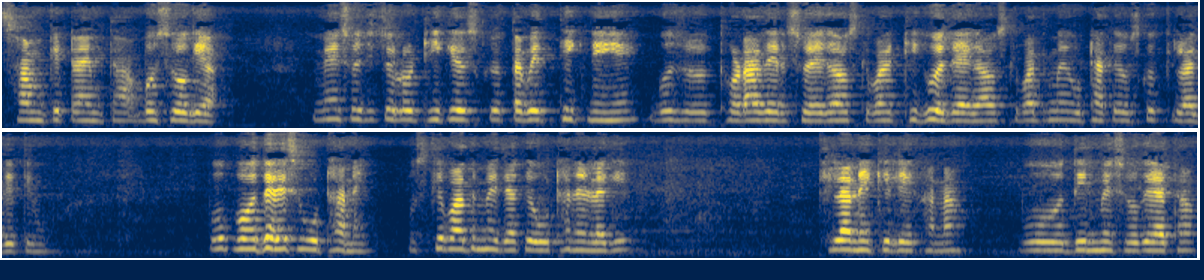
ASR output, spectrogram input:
शाम के टाइम था। वो सो गया। मैं सोची, चलो ठीक है, उसको तबीयत ठीक नहीं है। वो थोड़ा देर सोएगा, उसके बाद ठीक हो जाएगा। उसके बाद मैं उठा के उसको खिला देती हूँ। वो बहुत देर से उठा नहीं। उसके बाद मैं जाके उठाने लगी। खिलाने के लिए खाना। वो दिन में सो गया था।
